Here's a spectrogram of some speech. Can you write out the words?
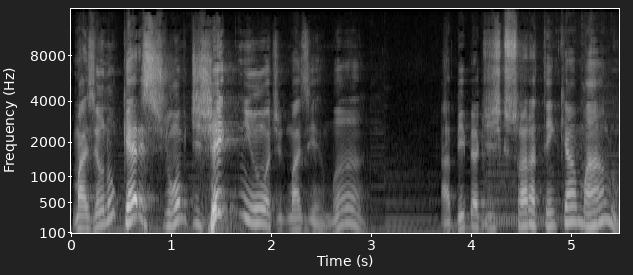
Mas eu não quero esse homem de jeito nenhum. Eu digo, mas irmã, a Bíblia diz que a senhora tem que amá-lo.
